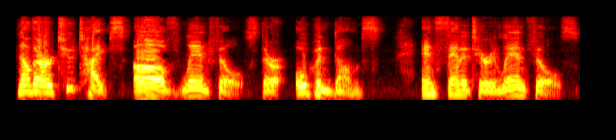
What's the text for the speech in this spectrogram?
Now, there are two types of landfills. There are open dumps and sanitary landfills.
